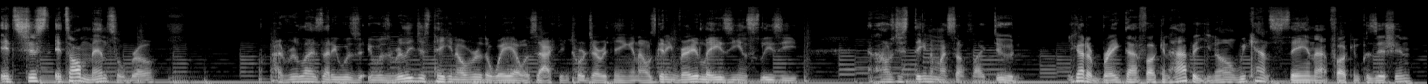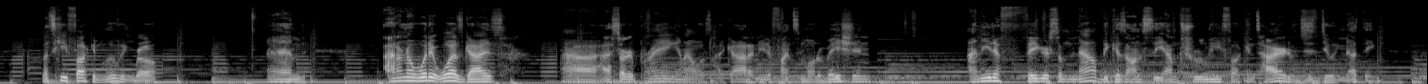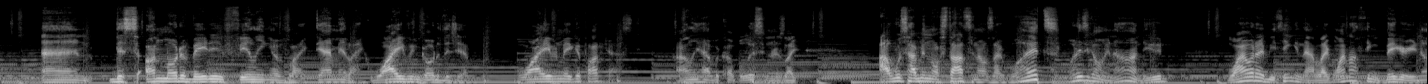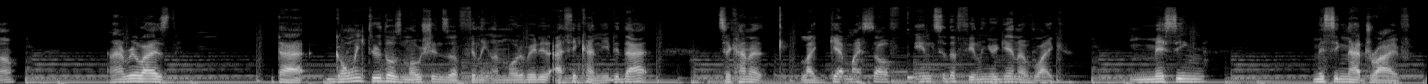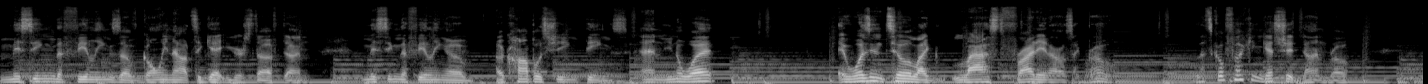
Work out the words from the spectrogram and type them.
it's just, it's all mental, bro. I realized that it was, it was really just taking over the way I was acting towards everything. And I was getting very lazy and sleazy. And I was just thinking to myself, like, dude, you got to break that fucking habit. You know, we can't stay in that fucking position. Let's keep fucking moving, bro. And, I don't know what it was, guys. Uh, I started praying and I was like, God, I need to find some motivation. I need to figure something out because honestly, I'm truly fucking tired of just doing nothing. And this unmotivated feeling of like, damn it, like, why even go to the gym? Why even make a podcast? I only have a couple listeners. Like, I was having those thoughts and I was like, what? What is going on, dude? Why would I be thinking that? Like, why not think bigger, you know? And I realized that going through those motions of feeling unmotivated, I think I needed that to kind of like get myself into the feeling again of like missing missing that drive, missing the feelings of going out to get your stuff done, missing the feeling of accomplishing things. And you know what? It wasn't until like last Friday and I was like, bro, let's go fucking get shit done, bro.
